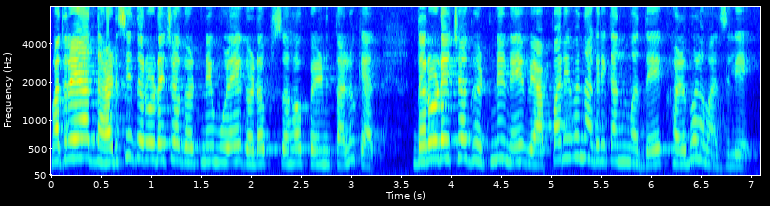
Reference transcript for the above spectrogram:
मात्र या धाडसी दरोड्याच्या घटनेमुळे गडपसह पेण तालुक्यात दरोड्याच्या घटनेने व्यापारी व नागरिकांमध्ये खळबळ माजली आहे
